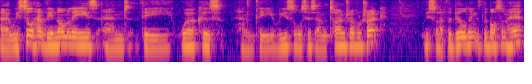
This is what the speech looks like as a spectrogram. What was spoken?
Uh, we still have the anomalies and the workers and the resources and the time travel track. We still have the buildings at the bottom here.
